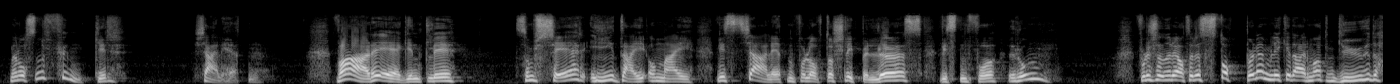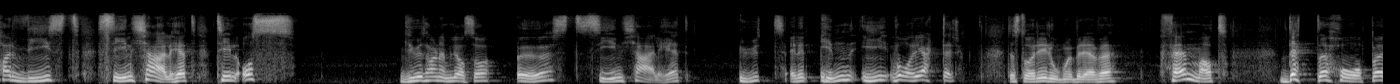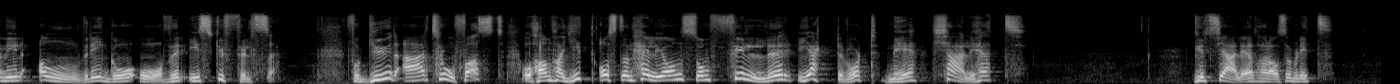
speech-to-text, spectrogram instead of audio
Men åssen funker kjærligheten? Hva er det egentlig som skjer i deg og meg hvis kjærligheten får lov til å slippe løs, hvis den får rom? For du skjønner at Det stopper nemlig ikke der med at Gud har vist sin kjærlighet til oss. Gud har nemlig også øst sin kjærlighet ut, eller inn i våre hjerter. Det står i Romerbrevet 5 at dette håpet vil aldri gå over i skuffelse. For Gud er trofast, og han har gitt oss Den hellige ånd, som fyller hjertet vårt med kjærlighet. Guds kjærlighet har altså blitt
